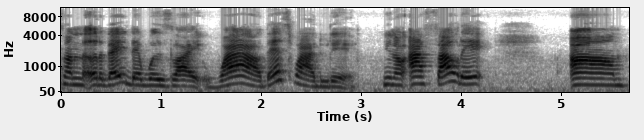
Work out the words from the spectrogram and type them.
something the other day that was like, wow, that's why I do that. You know, I saw that. Um,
